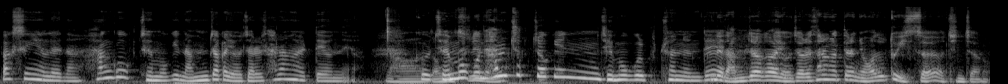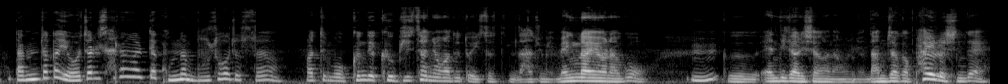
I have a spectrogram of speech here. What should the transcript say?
박싱 헬레나 한국 제목이 남자가 여자를 사랑할 때였네요. 아, 그 제목은 틀리네요. 함축적인 제목을 붙였는데 근데 남자가 여자를 사랑할 때는 영화도 또 있어요, 진짜로. 남자가 여자를 사랑할 때 겁나 무서워졌어요. 하여튼 뭐 근데 그 비슷한 영화도 또 있었 나중에 맥라이언하고 음? 그 앤디 가리샤가 나오는 영화. 남자가 파일럿인데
